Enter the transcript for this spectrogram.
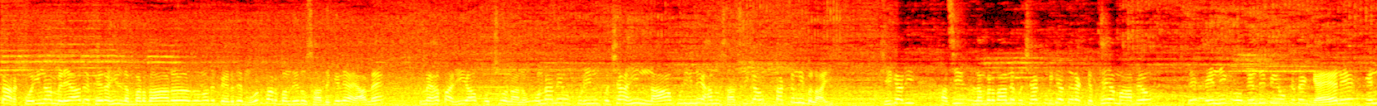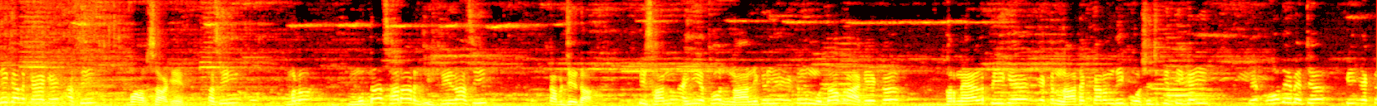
ਘਰ ਕੋਈ ਨਾ ਮਿਲਿਆ ਤੇ ਫਿਰ ਅਸੀਂ ਲੰਬੜਦਾਰ ਉਹਨਾਂ ਦੇ ਪਿੰਡ ਦੇ ਮੋਹਤਬਾਰ ਬੰਦੇ ਨੂੰ ਸੱਦ ਕੇ ਲਿਆਇਆ ਮੈਂ। ਮੈਂ ਕਿਹਾ ਭਾਜੀ, ਆਓ ਪੁੱਛੋ ਉਹਨਾਂ ਨੂੰ। ਉਹਨਾਂ ਨੇ ਉਹ ਕੁੜੀ ਨੂੰ ਪੁੱਛਿਆ, ਅਸੀਂ ਨਾ ਕੁੜੀ ਨੇ ਸਾਨੂੰ ਸਤਿ ਸ਼੍ਰੀ ਅਕਾਲ ਤੱਕ ਨਹੀਂ ਬੁਲਾਈ। ਠੀਕ ਆ ਜੀ? ਅਸੀਂ ਲੰਬੜਦਾਰ ਨੇ ਪੁੱਛਿਆ, ਕੁੜੀਆ, ਤੇਰਾ ਕਿੱਥੇ ਆ ਮਾਂ ਪਿਓ ਤੇ ਇੰਨੀ ਉਹ ਕਹਿੰਦੀ ਵੀ ਉਹ ਕਿਤੇ ਗਏ ਨੇ। ਇੰਨੀ ਗੱਲ ਕਹਿ ਕੇ ਅਸੀਂ ਵਾਪਸ ਆ ਗਏ। ਅਸੀਂ ਮਤਲਬ ਮੁੱਦਾ ਸਾਰਾ ਰਜਿਸਟਰੀ ਦਾ ਸੀ, ਕਬਜ਼ੇ ਦਾ। ਵੀ ਸਾਨੂੰ ਅਸੀਂ ਇੱਥੋਂ ਨਾ ਨਿਕਲੀਏ। ਇੱਕ ਨੂੰ ਮੁੱਦਾ ਬਣਾ ਕੇ ਇੱਕ ਫਰਨੈਲ ਪੀ ਕੇ ਇੱਕ ਨਾਟਕ ਕਰਨ ਦੀ ਕੋਸ਼ਿਸ਼ ਕੀਤੀ ਗਈ। ਤੇ ਉਹਦੇ ਵਿੱਚ ਵੀ ਇੱਕ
